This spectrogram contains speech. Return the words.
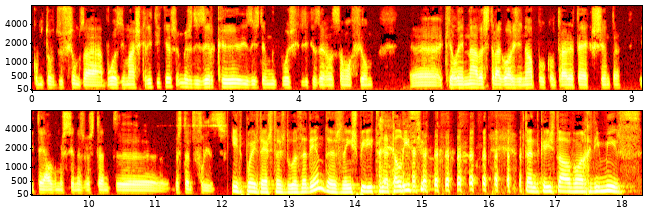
como todos os filmes há boas e más críticas, mas dizer que existem muito boas críticas em relação ao filme, eh, que ele em nada estraga o original, pelo contrário até acrescenta e tem algumas cenas bastante, bastante felizes. E depois destas duas adendas, em espírito natalício, portanto, Cristóvão a redimir-se.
